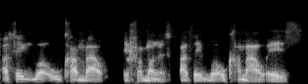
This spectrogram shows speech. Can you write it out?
I think what will come out, if I'm honest, I think what will come out is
